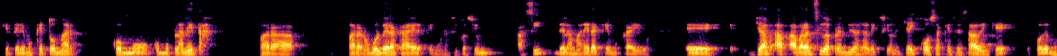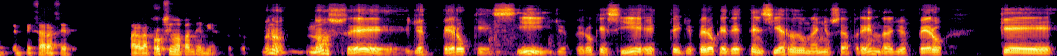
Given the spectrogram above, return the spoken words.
que tenemos que tomar como, como planeta para, para no volver a caer en una situación así, de la manera que hemos caído. Eh, ya habrán sido aprendidas las lecciones, ya hay cosas que se saben que podemos empezar a hacer para la próxima pandemia, doctor. Bueno, no sé, yo espero que sí, yo espero que sí, este, yo espero que de este encierro de un año se aprenda, yo espero que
